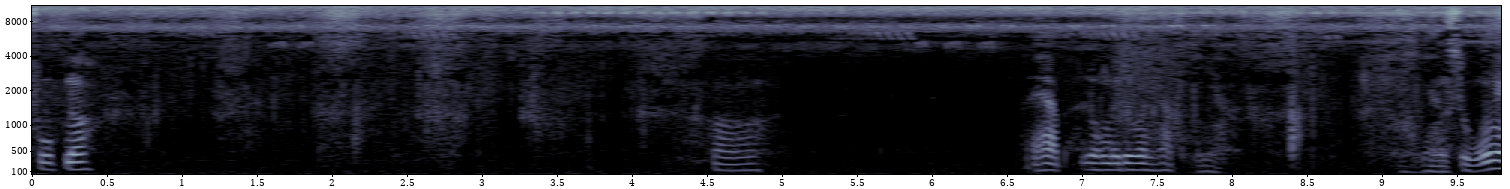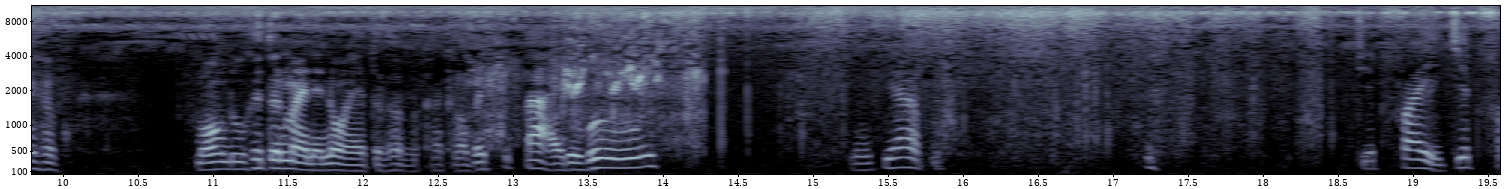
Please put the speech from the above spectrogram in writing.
ฟุกเนาะอ๋อ ไปครับ ลงไปดูกันครับนี่อย่างสูงเลยครับ มองดูคือต้นไม้หน่อยๆแต่เขาไปใต้ดูเบ้ยสูงเทียบเจ็ดไฟเจ็ดไฟ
